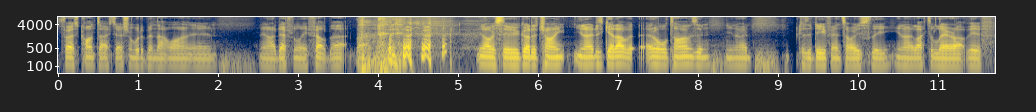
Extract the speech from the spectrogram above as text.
first contact session would have been that one, and you know I definitely felt that. But you know, obviously we've got to try and you know just get up at all times, and you know because the defense obviously you know like to layer up if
